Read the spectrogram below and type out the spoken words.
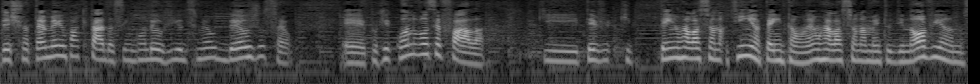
deixou até meio impactada, assim, quando eu vi, eu disse, meu Deus do céu. É, porque quando você fala que teve que tem um relacionamento tinha até então né um relacionamento de nove anos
